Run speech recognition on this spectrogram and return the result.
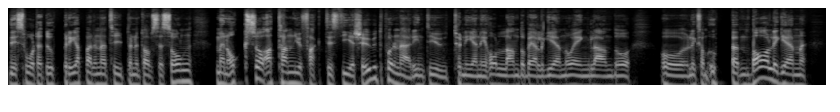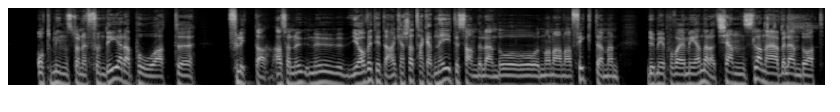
Det är svårt att upprepa den här typen av säsong, men också att han ju faktiskt ger sig ut på den här intervjuturnén i Holland och Belgien och England och, och liksom uppenbarligen åtminstone fundera på att eh, flytta. Alltså nu, nu, jag vet inte, han kanske har tackat nej till Sunderland och, och någon annan fick det, men du är med på vad jag menar. Att känslan är väl ändå att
